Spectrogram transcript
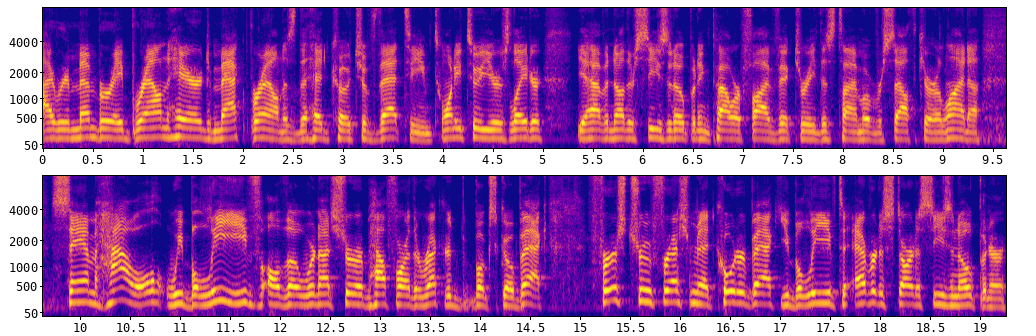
I remember a brown haired Mack Brown as the head coach of that team. 22 years later, you have another season opening Power Five victory, this time over South Carolina. Sam Howell, we believe, although we're not sure how far the record books go back, first true freshman at quarterback you believe to ever to start a season opener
